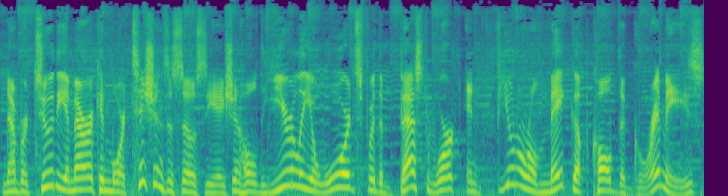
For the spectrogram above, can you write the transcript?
Number two, the American Morticians Association hold yearly awards for the best work in funeral makeup called the Grammys.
